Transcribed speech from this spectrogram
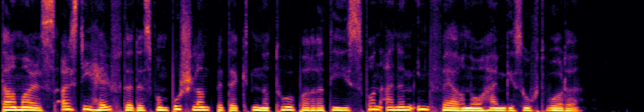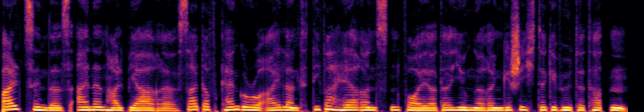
Damals, als die Hälfte des vom Buschland bedeckten Naturparadies von einem Inferno heimgesucht wurde. Bald sind es eineinhalb Jahre, seit auf Kangaroo Island die verheerendsten Feuer der jüngeren Geschichte gewütet hatten.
